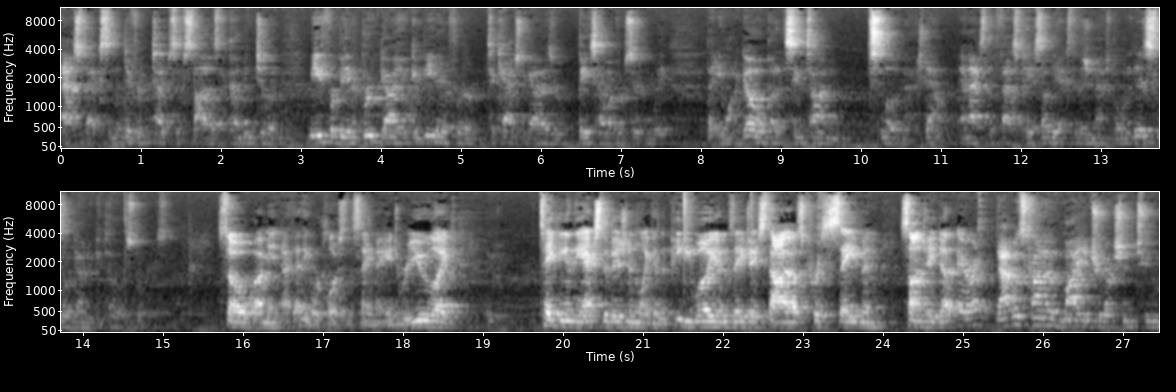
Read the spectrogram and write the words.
aspects and the different types of styles that come into it. Me for being a brute guy who can be there for to catch the guys or base however certainly that you want to go, but at the same time slow the match down, and that's the fast pace of the X Division match. But when it is slowed down, you can tell those stories. So I mean, I, th- I think we're close to the same age. Were you like taking in the X division, like in the Petey Williams, A.J. Styles, Chris Sabin, Sanjay Dutt era? that was kind of my introduction to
